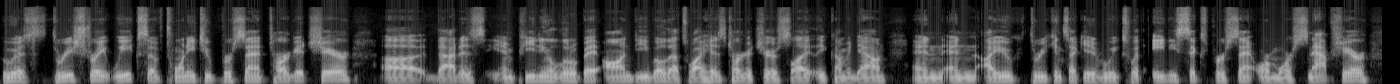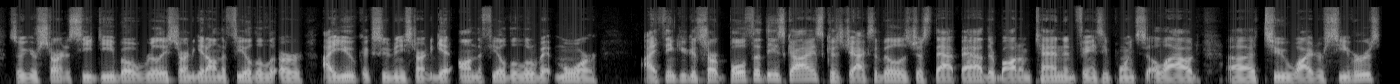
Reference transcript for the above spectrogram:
who has three straight weeks of 22% target share. Uh, that is impeding a little bit on Deebo. That's why his target share is slightly coming down. And and Aiyuk three consecutive weeks with 86% or more snap share. So you're starting to see Deebo really starting to get on the field, or Aiyuk, excuse me, starting to get on the field a little bit more. I think you could start both of these guys because Jacksonville is just that bad. They're bottom 10 and fancy points allowed uh, to wide receivers.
